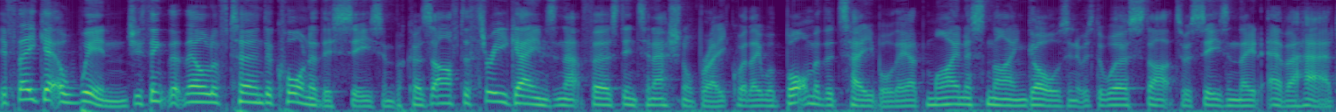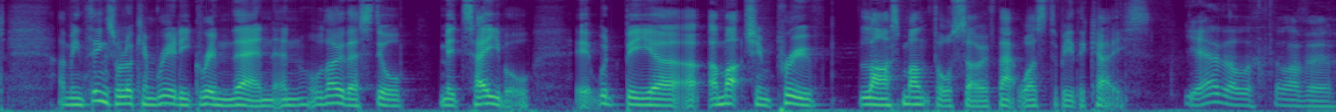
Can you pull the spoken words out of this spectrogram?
If they get a win, do you think that they'll have turned a corner this season? Because after three games in that first international break where they were bottom of the table, they had minus nine goals and it was the worst start to a season they'd ever had. I mean, things were looking really grim then, and although they're still mid table, it would be a, a much improved last month or so if that was to be the case. Yeah, they'll they'll have a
